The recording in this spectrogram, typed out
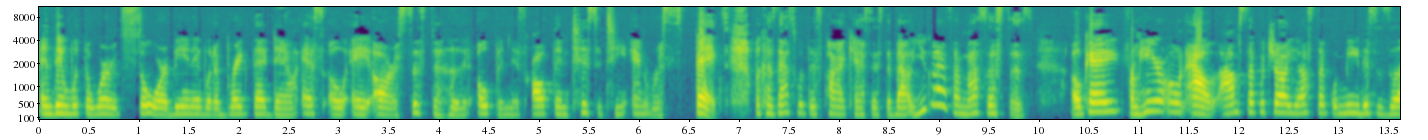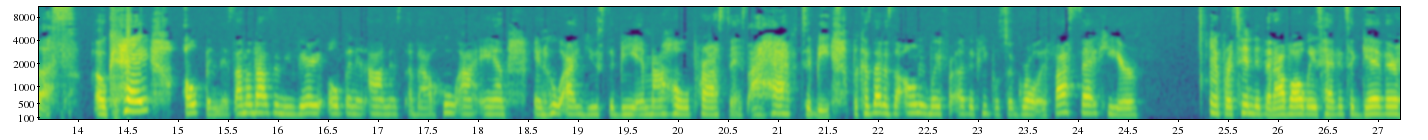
And then with the word soar, being able to break that down, S O A R, sisterhood, open openness, authenticity, and respect because that's what this podcast is about. You guys are my sisters. Okay, from here on out, I'm stuck with y'all. Y'all stuck with me. This is us. Okay, openness. I'm about to be very open and honest about who I am and who I used to be in my whole process. I have to be because that is the only way for other people to grow. If I sat here and pretended that I've always had it together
